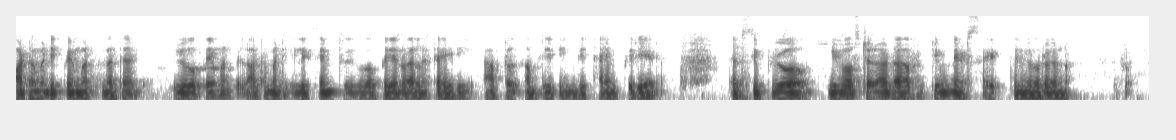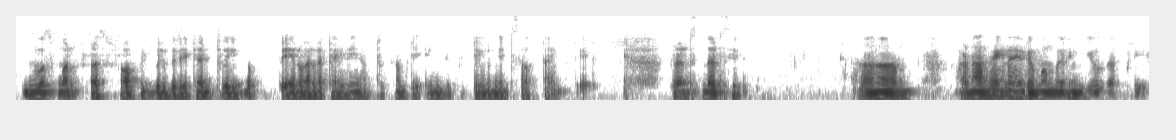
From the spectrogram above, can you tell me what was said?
automatic payment method. Your payment will automatically sent to your Payeer wallet id after completing the time period. That's if you invested at a 15 minute site then your investment plus profit will be returned to your Payeer wallet id after completing the 50 minutes of time period. Friends that's it. Um, and again i remembering you that please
